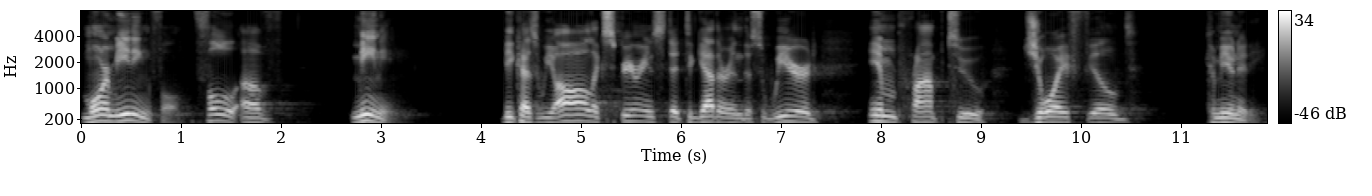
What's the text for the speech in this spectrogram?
more meaningful, full of meaning, because we all experienced it together in this weird, impromptu, joy filled community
